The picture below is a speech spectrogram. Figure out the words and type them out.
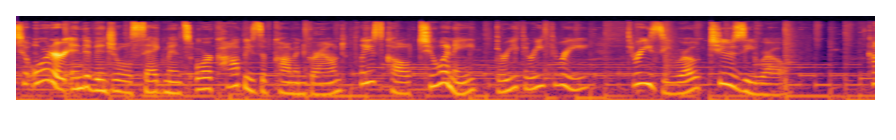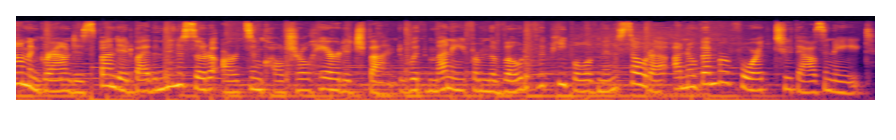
To order individual segments or copies of Common Ground, please call 218 333 3020. Common Ground is funded by the Minnesota Arts and Cultural Heritage Fund with money from the vote of the people of Minnesota on November 4, 2008.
